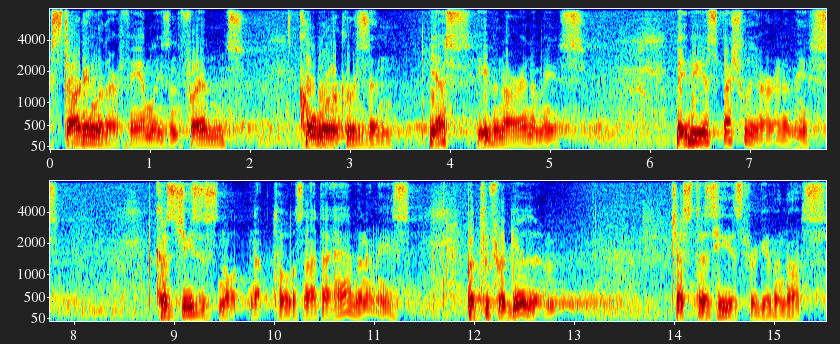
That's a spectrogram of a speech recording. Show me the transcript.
starting with our families and friends, co workers, and yes, even our enemies. Maybe especially our enemies. Because Jesus not, not told us not to have enemies, but to forgive them just as He has forgiven us.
